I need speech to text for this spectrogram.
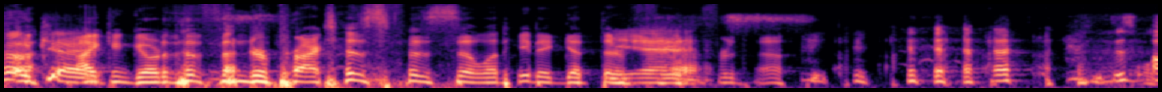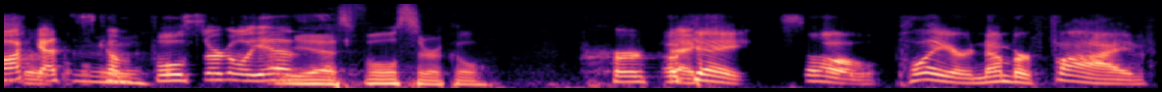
Okay. I can go to the Thunder practice facility to get their Yes. food for them. this podcast has come full circle. Yes. Yes, full circle. Perfect. Okay, so player number five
